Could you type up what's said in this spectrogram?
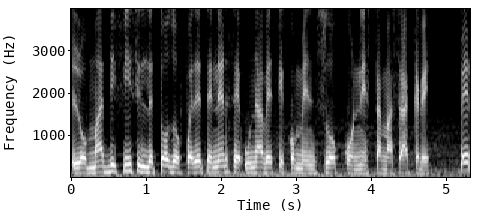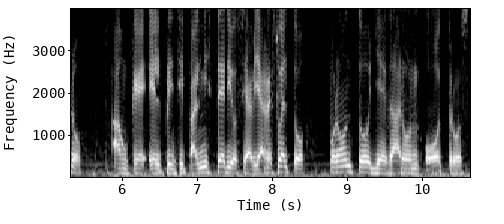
lo más difícil de todo fue detenerse una vez que comenzó con esta masacre. Pero, aunque el principal misterio se había resuelto, pronto llegaron otros.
